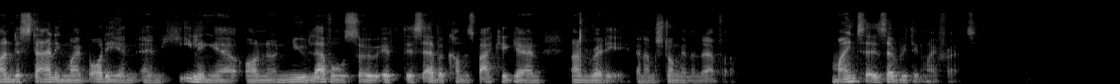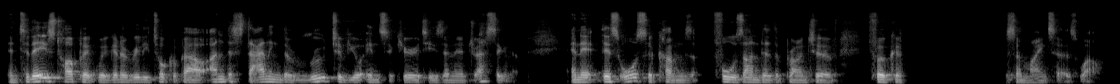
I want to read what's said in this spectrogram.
understanding my body and, and healing it on a new level. So if this ever comes back again, I'm ready and I'm stronger than ever. Mindset is everything, my friends. In today's topic, we're going to really talk about understanding the root of your insecurities and addressing them. And it, this also comes falls under the branch of focus and mindset as well.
